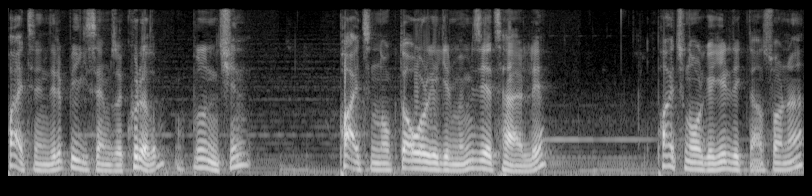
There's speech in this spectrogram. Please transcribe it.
Python indirip bilgisayarımıza kuralım. Bunun için python.org'a girmemiz yeterli. Python.org'a girdikten sonra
